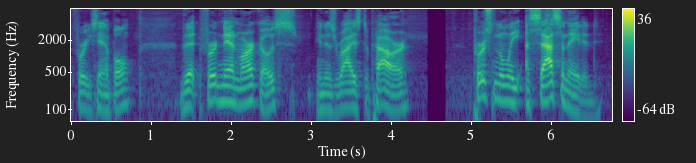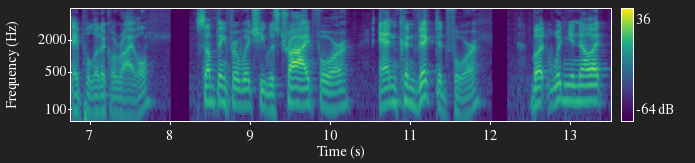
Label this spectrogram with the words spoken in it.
for example, that Ferdinand Marcos, in his rise to power, personally assassinated a political rival, something for which he was tried for and convicted for. But wouldn't you know it,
